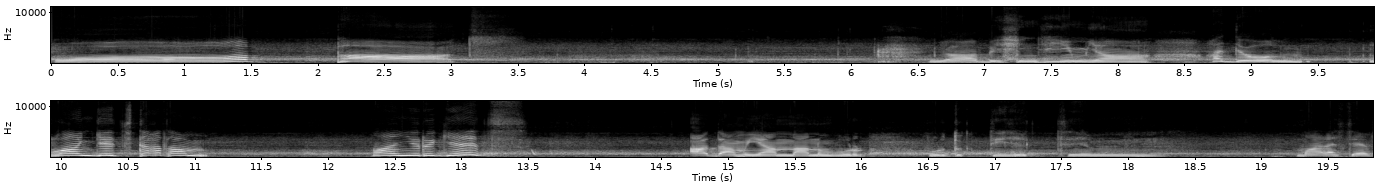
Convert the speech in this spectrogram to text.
Hop pat. Ya beşinciyim ya. Hadi oğlum. Lan geçti adam. Lan yürü geç. Adamı yandan vur, vurduk diyecektim. Maalesef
